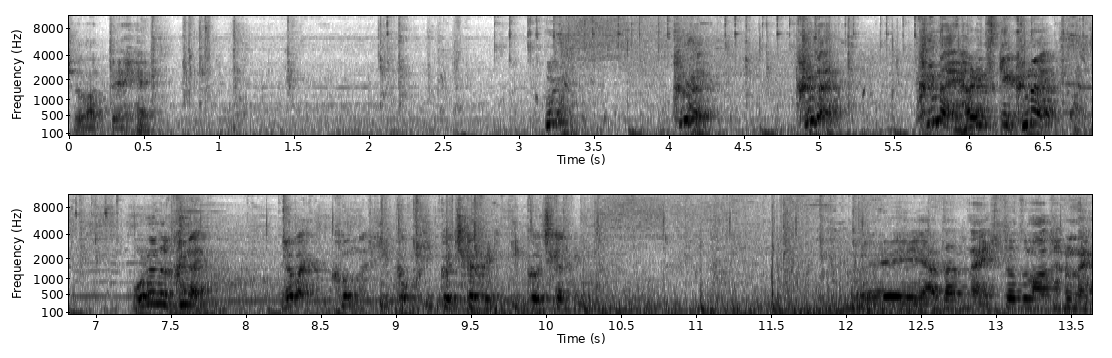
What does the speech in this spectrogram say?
ちょっと待って。ほい。くらい。くらい。貼り付けくない。俺のくない。やばい。こんな。一個一個近くに。一個近くに。えー、当たんない。一つも当たんない。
